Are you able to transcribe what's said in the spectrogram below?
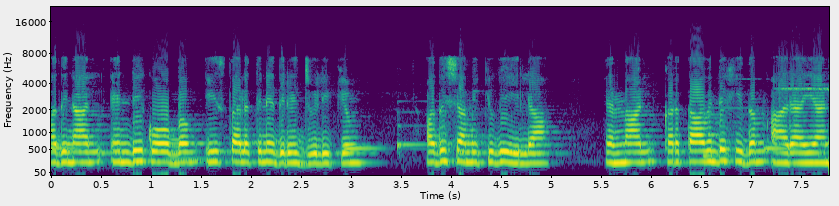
അതിനാൽ എന്റെ കോപം ഈ സ്ഥലത്തിനെതിരെ ജ്വലിക്കും. അത് ശമിക്കുകയില്ല. എന്നാൽ കർത്താവിന്റെ ഹിതം ആരായാൻ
